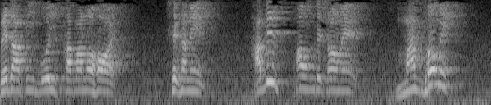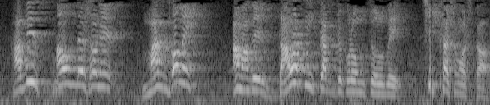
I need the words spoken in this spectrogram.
বেদাতি বই ছাপানো হয়। সেখানে হাদিস ফাউন্ডেশনের মাধ্যমে, হাদিস ফাউন্ডেশনের মাধ্যমে আমাদের দাওয়াতি কার্যক্রম চলবে শিক্ষা সংস্কার।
